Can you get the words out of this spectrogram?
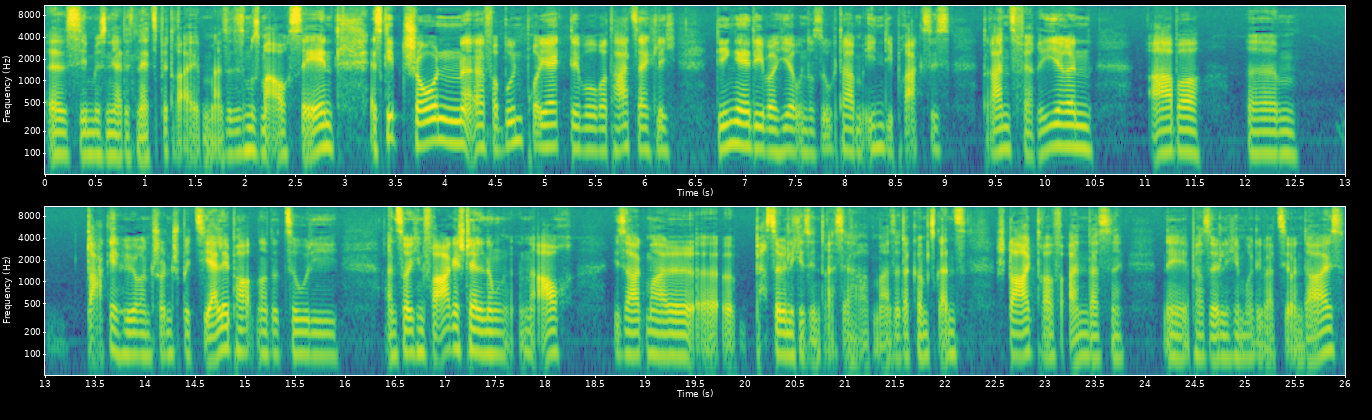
äh, sie müssen ja das Netz betreiben. Also das muss man auch sehen. Es gibt schon äh, Verbundprojekte, wo wir tatsächlich Dinge, die wir hier untersucht haben, in die Praxis transferieren, aber ähm, da gehören schon spezielle Partner dazu, die an solchen Fragestellungen auch, ich sag mal, äh, persönliches Interesse haben. Also da kommt es ganz stark darauf an, dass eine, eine, persönliche Motivation da ist.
